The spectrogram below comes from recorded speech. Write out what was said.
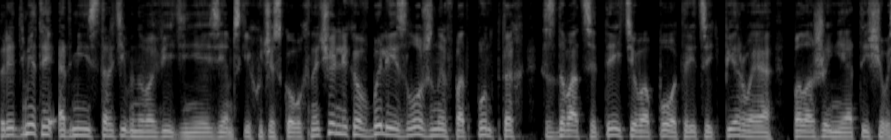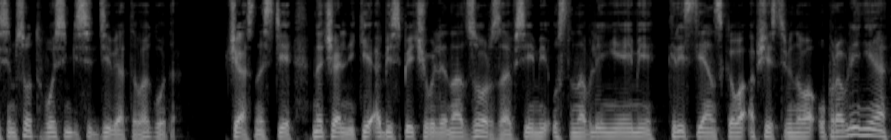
Предметы административного ведения земских участковых начальников были изложены в подпунктах с 23 по 31 положения 1889 года. В частности, начальники обеспечивали надзор за всеми установлениями крестьянского общественного управления,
